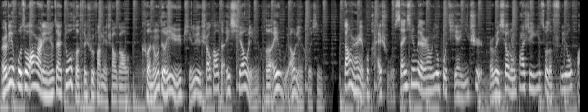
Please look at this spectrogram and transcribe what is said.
而猎户座2200在多核分数方面稍高，可能得益于频率稍高的 A710 和 A510 核心。当然，也不排除三星为了让用户体验一致，而为骁龙 8Gen1 做的负优化。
